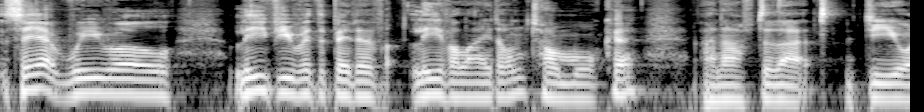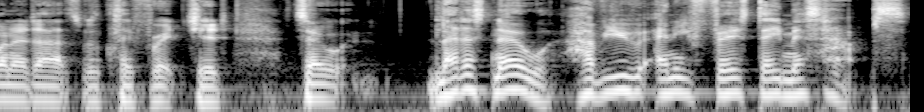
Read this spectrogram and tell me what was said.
so yeah, we will leave you with a bit of "Leave a Light on" Tom Walker, and after that, "Do You Want to Dance" with Cliff Richard. So let us know. Have you any first day mishaps?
